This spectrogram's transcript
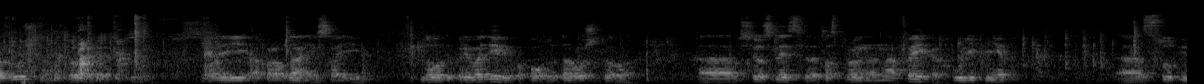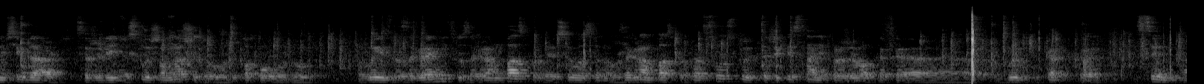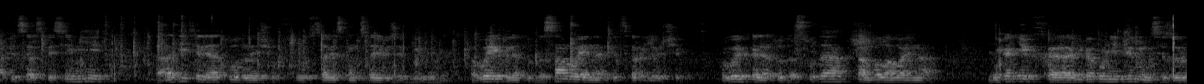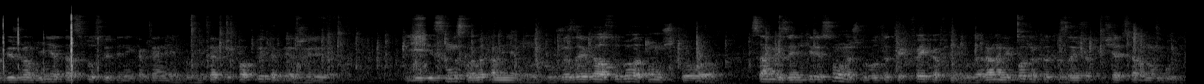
озвучено, мы тоже свои оправдания, свои доводы приводили по поводу того, что все следствие построено на фейках, улик нет. Э, суд не всегда, к сожалению, слышал наши доводы по поводу выезда за границу, загранпаспорта и всего остального. Загранпаспорт отсутствует. В Таджикистане проживал как, э, был как э, сын офицерской семьи. Родители оттуда еще в Советском Союзе были. Выехали оттуда сам военный офицер-летчик. Выехали оттуда сюда, там была война. Никаких, э, никакой недвижимости за рубежом нет, отсутствует и никогда не было. Никаких попыток даже и смысла в этом не было. Уже заявлял суду о том, что сами заинтересованы, чтобы вот этих фейков не было. Рано или поздно кто-то за это отвечать все равно будет.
